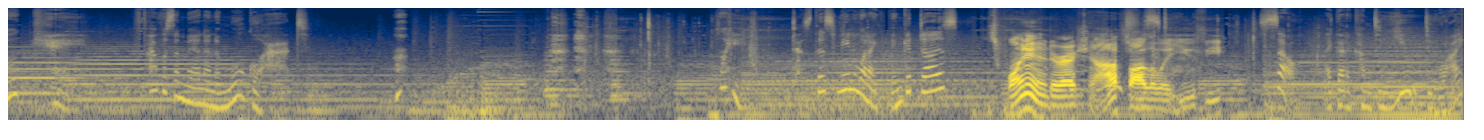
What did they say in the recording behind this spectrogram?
okay, if I was a man in a Moogle hat. Huh? Wait, does this mean what I think it does? It's pointing in a direction. I'll follow it, Yuffie. So, I gotta come to you, do I?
